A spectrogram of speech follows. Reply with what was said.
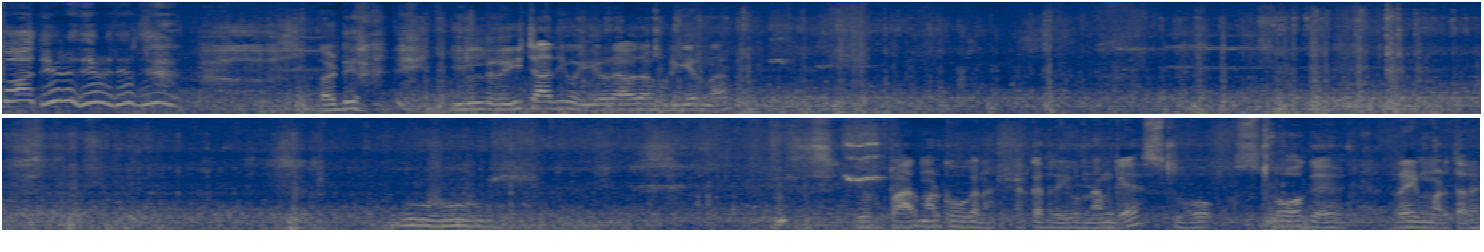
ಪಾ ದೇವ್ರೆ ದೇವ್ರೆ ಅಡ್ಡಿ ಇಲ್ಲಿ. ರೀಚ್ ಆದೀವಿ ಇವ್ರು ಯಾವ್ದ ಹುಡುಗಿರ್ನ. ಇವ್ರು ಪಾರ್ ಮಾಡ್ಕೊ ಹೋಗೋಣ. ಯಾಕಂದ್ರೆ ಇವ್ರು ನಮಗೆ ಸ್ಲೋ, ಸ್ಲೋಗೆ ರೈಡ್ ಮಾಡ್ತಾರೆ.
